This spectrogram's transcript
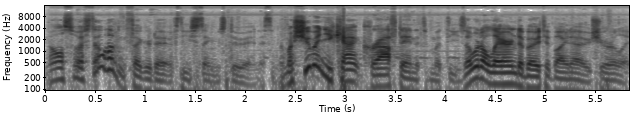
And also, I still haven't figured out if these things do anything. I'm assuming you can't craft anything with these. I would have learned about it by now, surely.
